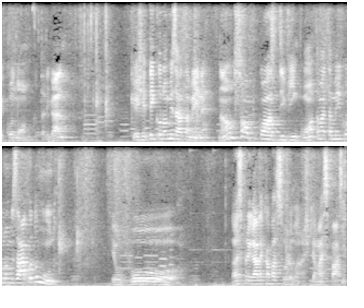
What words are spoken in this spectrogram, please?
econômico, tá ligado? Porque a gente tem que economizar também, né? Não só por causa de vir em conta, mas também economizar a água do mundo. Eu vou Dá uma esfregada com a vassoura, mano. Acho que é mais fácil.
